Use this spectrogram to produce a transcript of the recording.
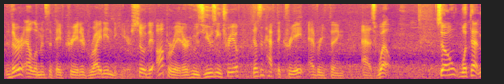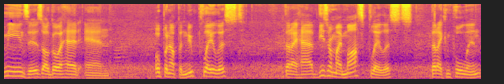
their elements that they've created right into here. So the operator who's using Trio doesn't have to create everything as well. So what that means is I'll go ahead and open up a new playlist that I have. These are my MOS playlists that I can pull in.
